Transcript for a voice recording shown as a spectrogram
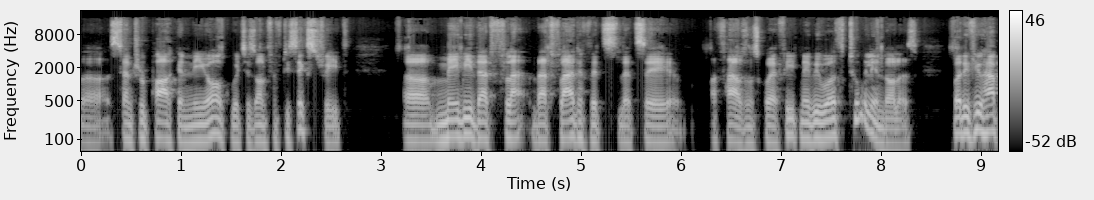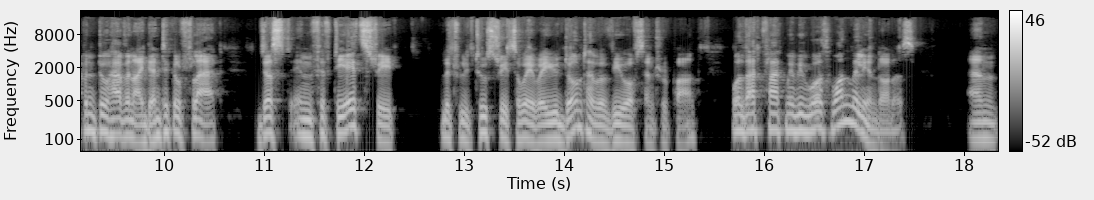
uh, Central Park in New York, which is on 56th Street, uh, maybe that flat, that flat, if it's let's say a thousand square feet, may be worth two million dollars. But if you happen to have an identical flat just in 58th Street, literally two streets away, where you don't have a view of Central Park, well, that flat may be worth one million dollars. And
